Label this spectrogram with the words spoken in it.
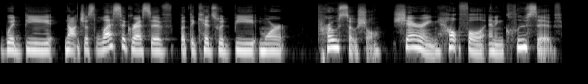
would be not just less aggressive, but the kids would be more pro social, sharing, helpful, and inclusive.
